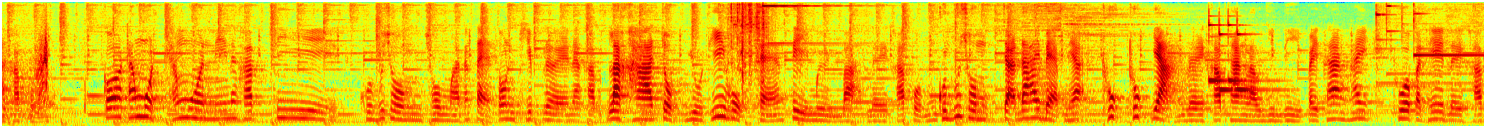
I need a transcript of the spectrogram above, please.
นะครับผม ก็ทั้งหมดทั้งมวลนี้นะครับที่คุณผู้ชมชมมาตั้งแต่ต้นคลิปเลยนะครับ ราคาจบอยู่ที่ 6 4 0 0 0 0 บาทเลยครับผมคุณผู้ชมจะได้แบบเนี้ยทุกๆอย่างเลยครับ ทางเรายินดีไปสร้างให้ทั่วประเทศเลยครับ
